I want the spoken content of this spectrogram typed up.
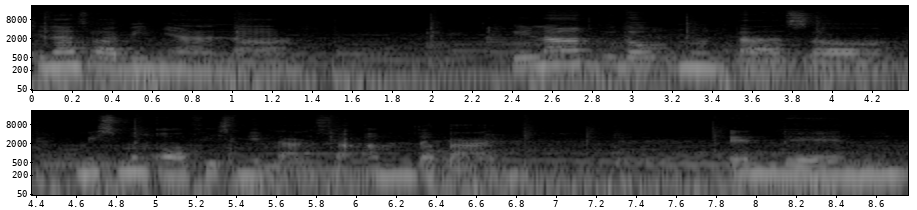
sinasabi niya na kailangan ko daw pumunta sa mismong office nila sa Ahmedabad. And then,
